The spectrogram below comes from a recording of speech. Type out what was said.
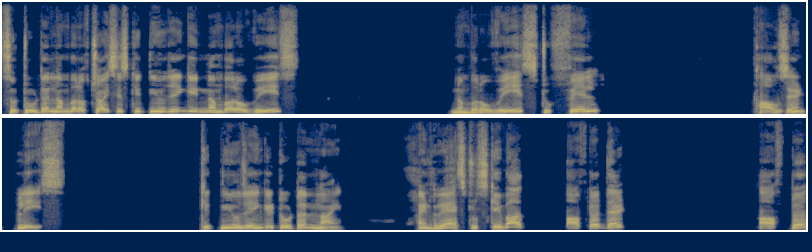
so total number of choices कितनी हो जाएँगी? Number of ways number of ways to fill thousand place कितनी हो जाएँगी? टोटल नाइन एंड रेस्ट उसके बाद after that after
